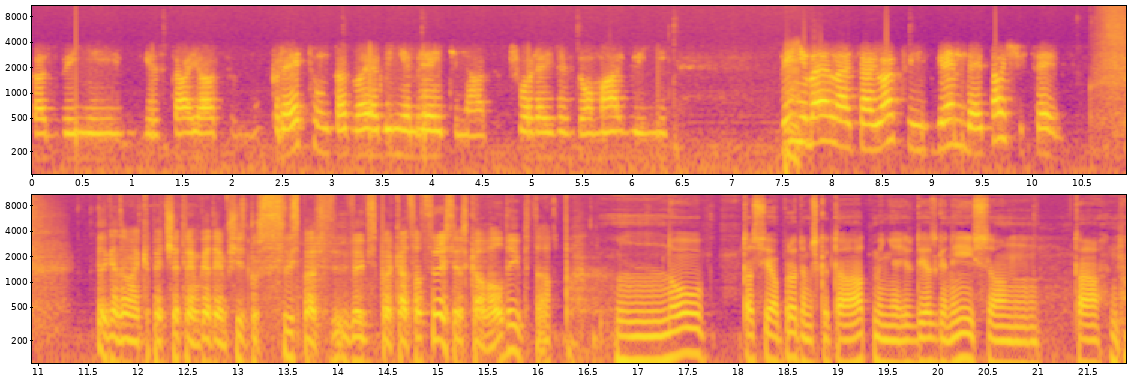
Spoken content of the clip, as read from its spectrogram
kad viņi iestājās pret un tad vai ar viņiem rēķinās. Šoreiz es domāju, viņi, viņi vēlētāju acīs gremdē paši sevi. Es domāju, ka pēc četriem gadiem šis būs vispār, vispār kāds atcerēsies, kā valdība tāpa. Mm, Nu, tas jau, protams, ka tā atmiņa ir diezgan īsa. un Tā, nu,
